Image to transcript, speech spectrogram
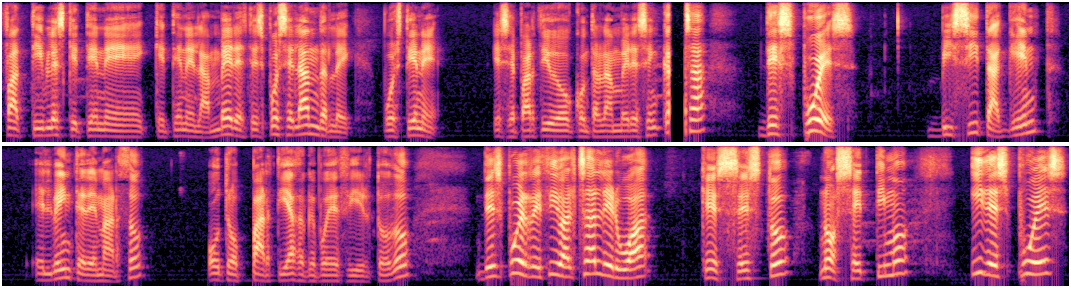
factibles que tiene, que tiene el Amberes. Después el Anderlecht, pues tiene ese partido contra el Amberes en casa. Después visita Ghent el 20 de marzo. Otro partidazo que puede decidir todo. Después recibe al Charleroi, que es sexto, no, séptimo. Y después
